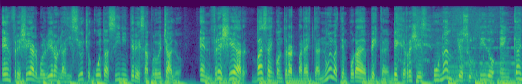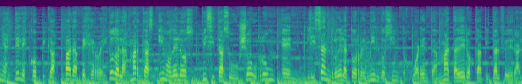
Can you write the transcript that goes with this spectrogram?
En Freshear volvieron las 18 cuotas sin interés, aprovechalo. En Fresh vas a encontrar para esta nueva temporada de pesca de pejerreyes un amplio surtido en cañas telescópicas para pejerrey. Todas las marcas y modelos visita su showroom en Lisandro de la Torre 1240 Mataderos Capital Federal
